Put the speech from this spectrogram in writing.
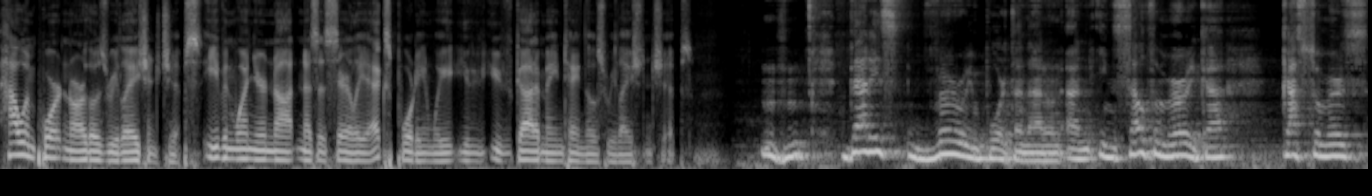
how important are those relationships? Even when you're not necessarily exporting wheat, you, you've got to maintain those relationships. Mm-hmm. That is very important, Aaron. And in South America, customers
